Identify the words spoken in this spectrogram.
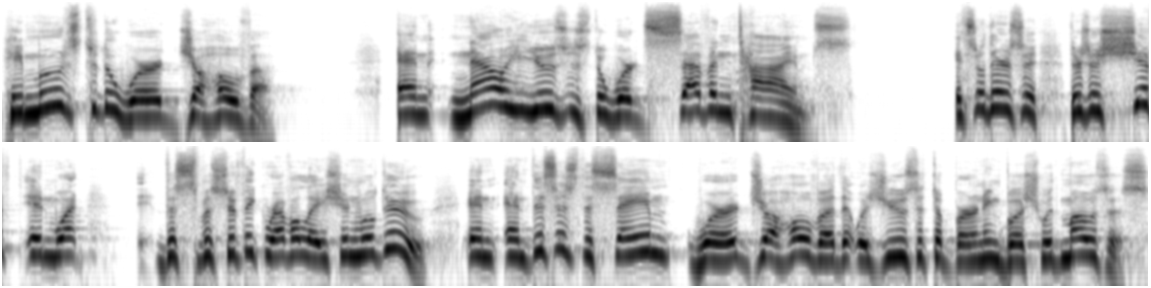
He moves to the word Jehovah. And now he uses the word seven times. And so there's a, there's a shift in what the specific revelation will do. And, and this is the same word, Jehovah, that was used at the burning bush with Moses.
